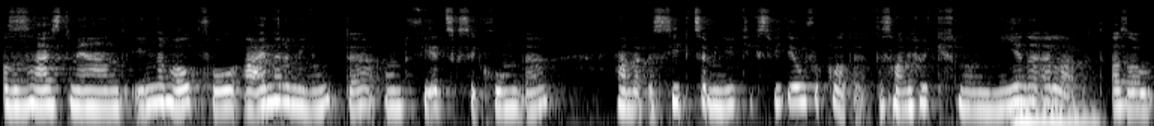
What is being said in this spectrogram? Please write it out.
Also das heisst, wir haben innerhalb von einer Minute und 40 Sekunden haben wir ein 17-minütiges Video aufgeladen. Das habe ich wirklich noch nie erlebt. Also,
